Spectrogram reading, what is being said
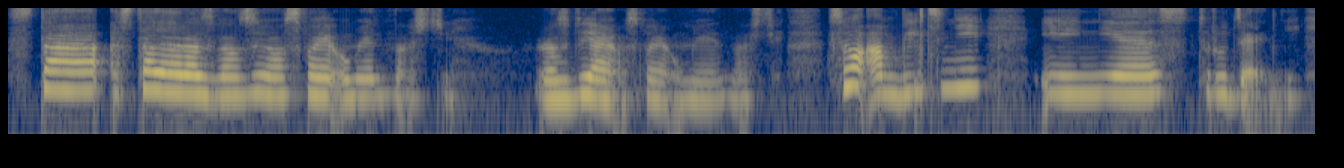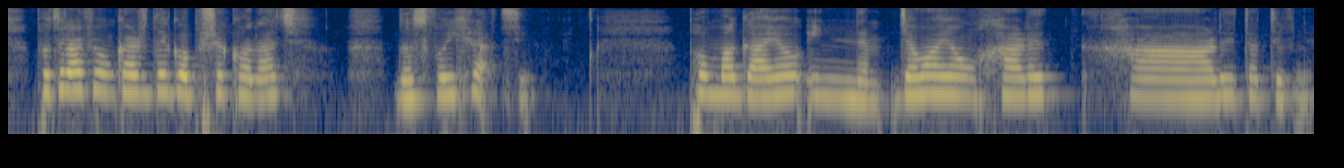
Sta, stale rozwiązują swoje umiejętności. Rozwijają swoje umiejętności. Są ambitni i niestrudzeni. Potrafią każdego przekonać do swoich racji. Pomagają innym, działają chary, charytatywnie.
